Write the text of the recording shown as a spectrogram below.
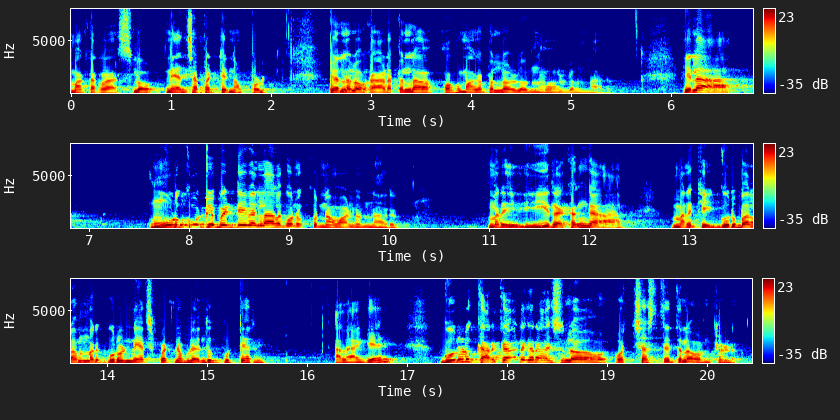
మకర రాశిలో నేర్చపట్టినప్పుడు పిల్లలు ఒక ఆడపిల్ల ఒక మగ పిల్లోళ్ళు ఉన్న వాళ్ళు ఉన్నారు. ఇలా మూడు కోట్లు పెట్టి వెళ్ళాలి కొనుక్కున్న వాళ్ళు ఉన్నారు. మరి ఈ రకంగా మనకి గురుబలం మరి గురుడు నేర్చిపెట్టినప్పుడు ఎందుకు పుట్టారు? అలాగే గురుడు కర్కాటక రాశిలో ఉచ్చ స్థితిలో ఉంటాడు.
